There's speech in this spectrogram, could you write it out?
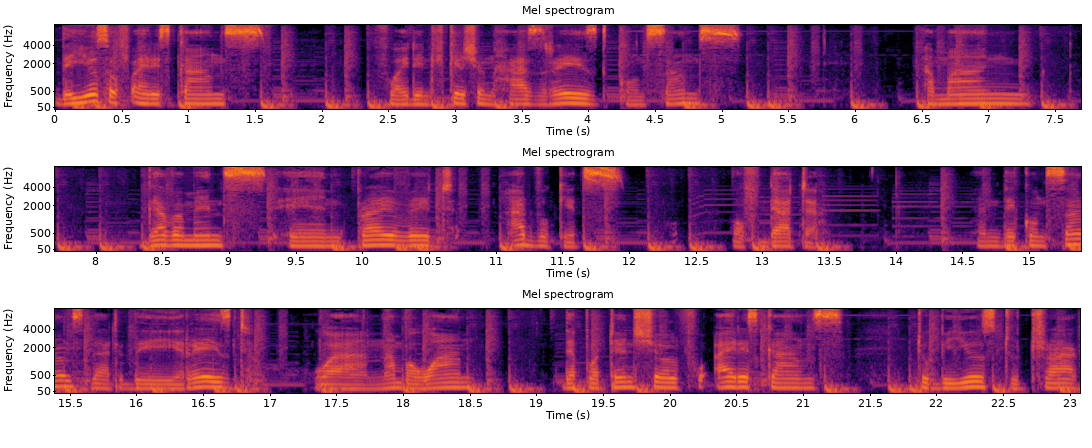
the use of iris scans for identification has raised concerns among governments and private advocates of data. And the concerns that they raised were number one, the potential for iris scans to be used to track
